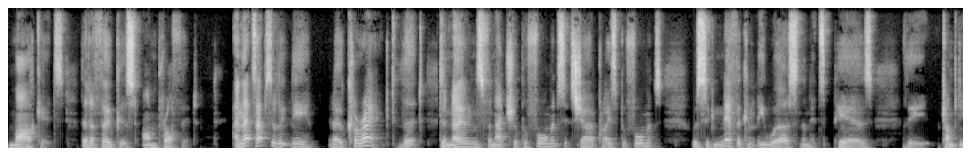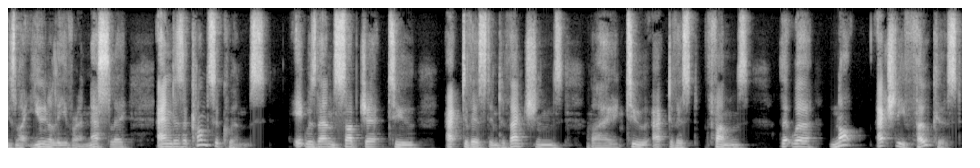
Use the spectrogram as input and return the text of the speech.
markets that are focused on profit. And that's absolutely you know, correct that Danone's financial performance, its share price performance, was significantly worse than its peers, the companies like Unilever and Nestle. And as a consequence, it was then subject to activist interventions by two activist funds that were not actually focused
